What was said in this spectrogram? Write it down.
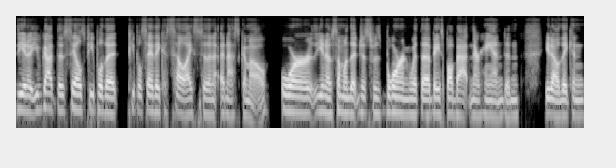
You know you've got those salespeople that people say they could sell ice to an eskimo or you know someone that just was born with a baseball bat in their hand and you know they can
